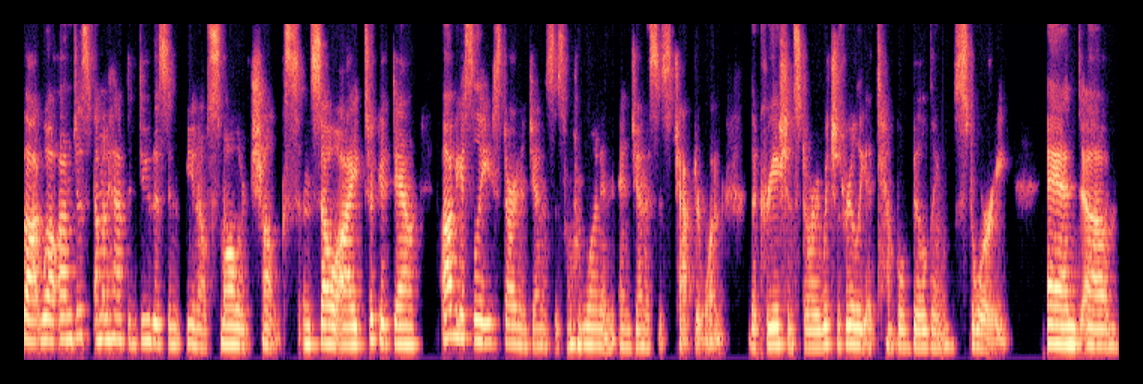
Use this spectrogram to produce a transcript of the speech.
thought, well, I'm just, I'm going to have to do this in, you know, smaller chunks. And so I took it down. Obviously, start in Genesis 1 1 and, and Genesis chapter 1, the creation story, which is really a temple building story. And um,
